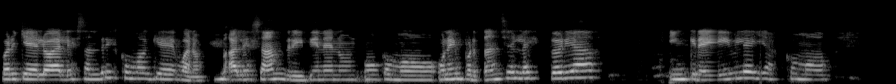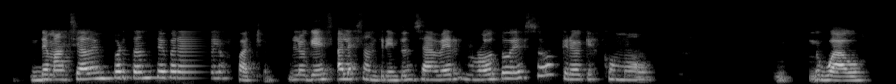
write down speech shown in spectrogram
Porque los Alessandris como que, bueno, Alessandri tienen un, un como una importancia en la historia increíble y es como demasiado importante para los fachos, lo que es Alessandri. Entonces, haber roto eso, creo que es como, wow,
